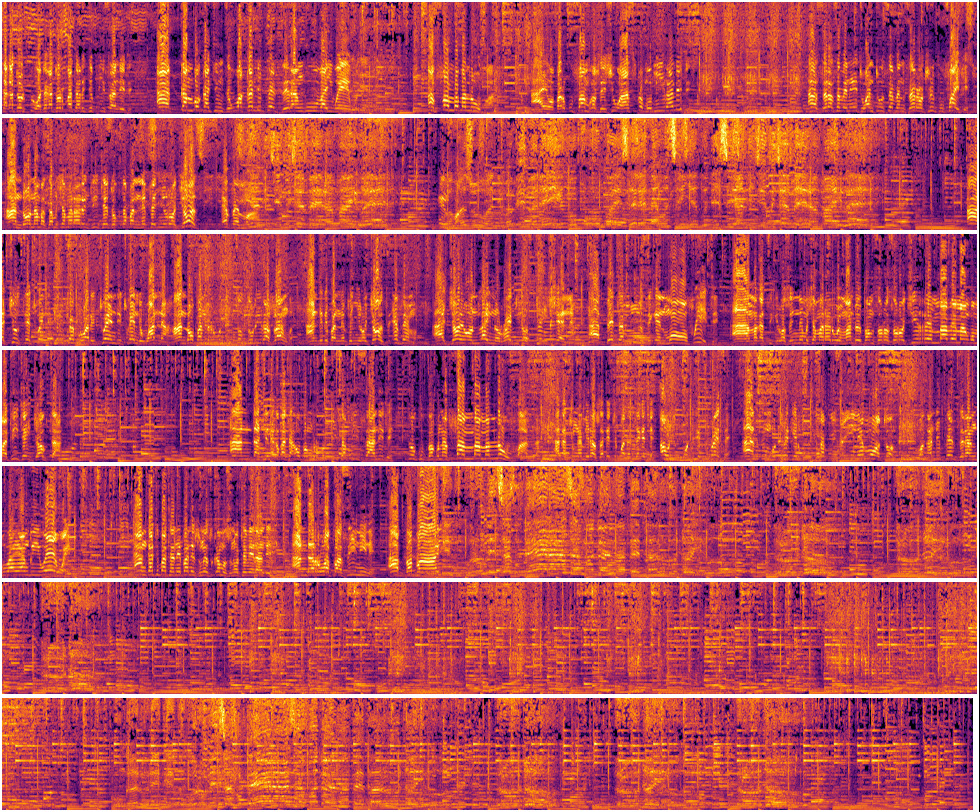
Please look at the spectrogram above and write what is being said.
Takatoripiwa takatoribata richipisa handiti akambo kachinzi wakandipedzera nguva iwewe. Afamba maluvha aiwa pari kufambwa zveshuwa asi tombomira handiti a 07812705 ando namba dzamuchamarari dj dr banepfenyuro jos fm wamazuva ndimapindwa neiko pfungwa izere neutsinye kundisiya ndichikuchemera maiwe a tuesday 23 february 2021 handopa ndiri kuzvitsudzurira zvangu handiri panhepfenyuro jos fm joy online radio station. Better music and more of it. A makatsigirwa zvenyu nemushamarari wemhando yepamusorosoro chiremba vemango madj doctor andati ndakabata album ri kupisa-pisa handiti ndokubva kuna famba malovas akatungamira zvake chikwata chake cheoutput express asingu trek iri kupisa-pisa ine moto. Wakandipedzera nguva yangu iwewe. Angatibatane pane zvimwe zvikamu zvinotevera nditi andarowa pasi inini. Abhabhai kurumidza kupera semoto wemapepa rudo iro rudo rudo iro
